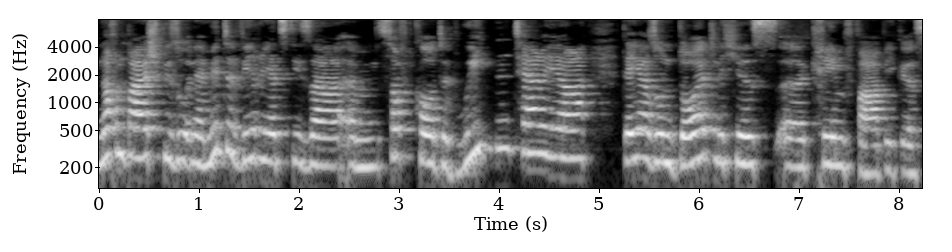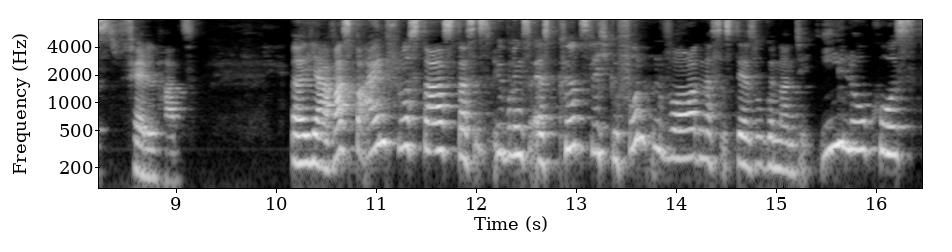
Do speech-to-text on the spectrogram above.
Noch ein Beispiel so in der Mitte wäre jetzt dieser ähm, Soft-Coated Wheaton Terrier, der ja so ein deutliches äh, cremefarbiges Fell hat. Äh, ja, was beeinflusst das? Das ist übrigens erst kürzlich gefunden worden. Das ist der sogenannte I-Locus.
